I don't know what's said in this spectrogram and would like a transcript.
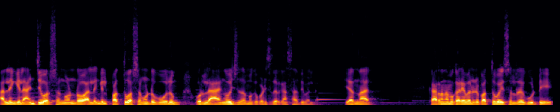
അല്ലെങ്കിൽ അഞ്ച് വർഷം കൊണ്ടോ അല്ലെങ്കിൽ പത്ത് വർഷം കൊണ്ട് പോലും ഒരു ലാംഗ്വേജ് നമുക്ക് പഠിച്ചു തീർക്കാൻ സാധ്യമല്ല. എന്നാൽ കാരണം നമുക്കറിയാം ഒരു പത്ത് വയസ്സുള്ളൊരു കുട്ടി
